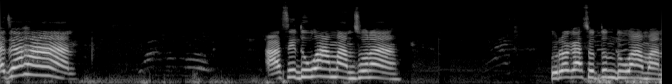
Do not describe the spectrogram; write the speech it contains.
আজাহান আসি দুয়া আমান, শোনা। তোরা গাছতন দুয়া আমান।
